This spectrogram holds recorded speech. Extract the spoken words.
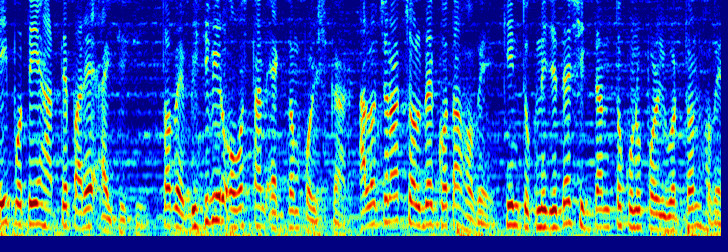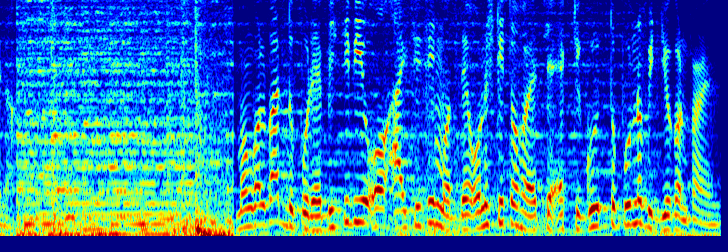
এই পথেই হারতে পারে আইসিসি। তবে বিসিবির অবস্থান একদম পরিষ্কার। আলোচনা চলবে, কথা হবে। কিন্তু নিজেদের সিদ্ধান্ত কোনো পরিবর্তন হবে না। মঙ্গলবার দুপুরে বিসিবি ও আইসিসির মধ্যে অনুষ্ঠিত হয়েছে একটি গুরুত্বপূর্ণ ভিডিও কনফারেন্স।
